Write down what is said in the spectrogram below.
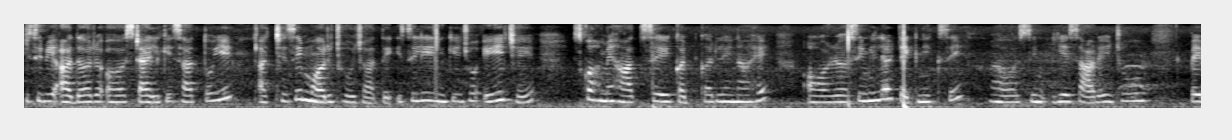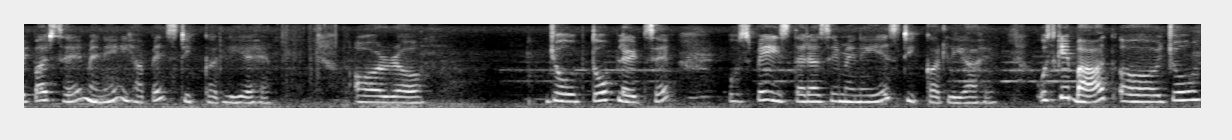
किसी भी अदर स्टाइल के साथ तो ये अच्छे से मर्ज हो जाते इसीलिए इनकी जो एज है, इसको हमें हाथ से कट कर लेना है और सिमिलर टेक्निक से ये सारे जो पेपर्स है, मैंने यहाँ पे स्टिक कर लिए हैं। और जो दो प्लेट्स है, उस पर इस तरह से मैंने ये स्टिक कर लिया है। उसके बाद जो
